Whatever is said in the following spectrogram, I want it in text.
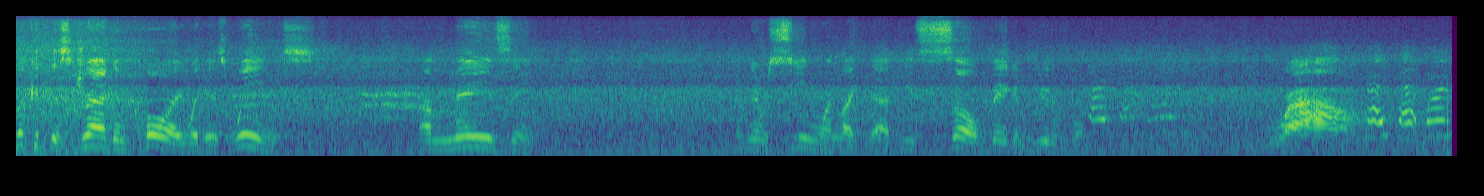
Look at this dragon koi with his wings. Amazing. I've never seen one like that. He's so big and beautiful. Wow.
